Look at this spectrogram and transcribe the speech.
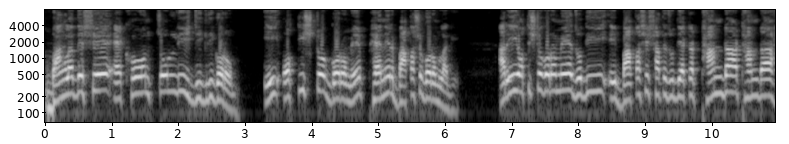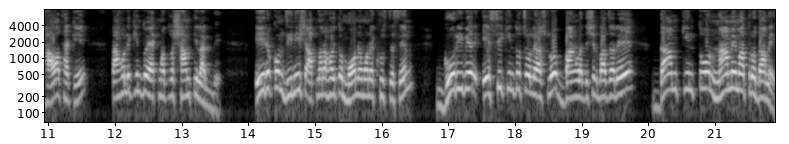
বাংলাদেশে এখন চল্লিশ ডিগ্রি গরম। এই অতিষ্ঠ গরমে ফ্যানের বাতাসও গরম লাগে। আর এই অতিষ্ঠ গরমে যদি এই বাতাসের সাথে যদি একটা ঠান্ডা ঠান্ডা হাওয়া থাকে, তাহলে কিন্তু একমাত্র শান্তি লাগবে। এইরকম জিনিস আপনারা হয়তো মনে মনে খুঁজতেছেন। গরিবের এসি কিন্তু চলে আসলো বাংলাদেশের বাজারে। দাম কিন্তু নামে মাত্র দামে।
